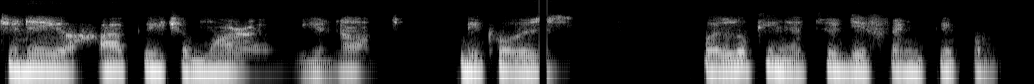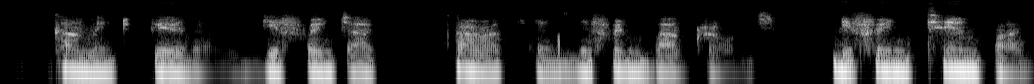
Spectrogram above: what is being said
Today you're happy, tomorrow you're not. Because we're looking at two different people coming together with different uh, characters, different backgrounds, different tempers,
